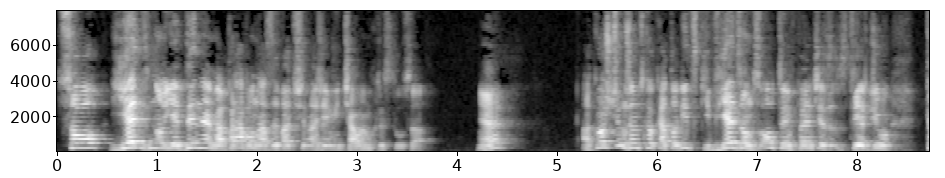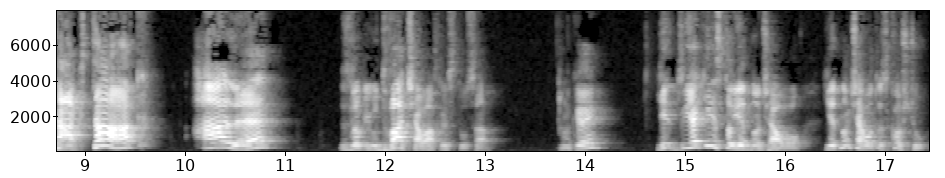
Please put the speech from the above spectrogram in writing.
co jedno, jedyne ma prawo nazywać się na ziemi ciałem Chrystusa. Nie? A Kościół rzymskokatolicki, wiedząc o tym, w pewnym stwierdził, tak, tak, ale zrobił dwa ciała Chrystusa. Ok? Jakie jest to jedno ciało? Jedno ciało to jest Kościół.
